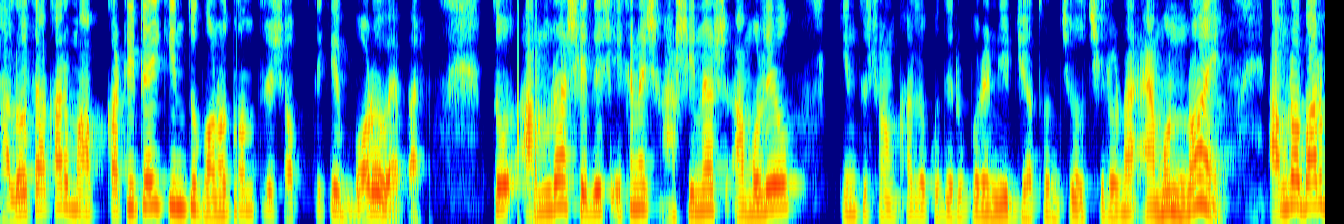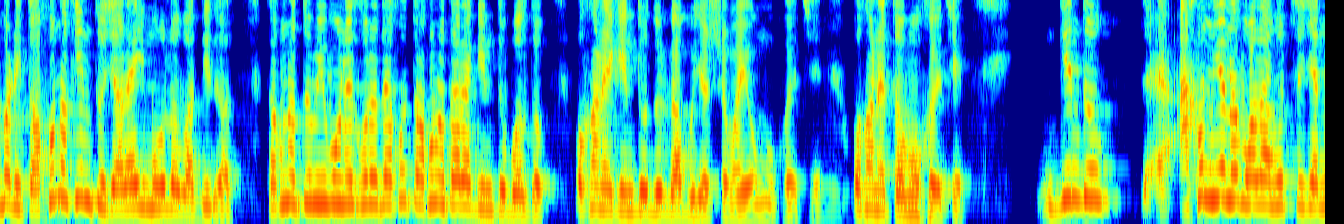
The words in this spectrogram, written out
ভালো থাকার মাপকাঠিটাই কিন্তু গণতন্ত্রের সব থেকে বড় ব্যাপার। তো আমরা সে দেশ, এখানে হাসিনার আমলেও কিন্তু সংখ্যালঘুদের উপরে নির্যাতন চলছিল না, এমন নয়। আমরা বারবারই, তখনও কিন্তু যারা এই মৌলবাদী দল, তখনও তুমি মনে করে দেখো, তখনও তারা কিন্তু বলতো, ওখানে কিন্তু দুর্গাপূজার সময় অমুক হয়েছে, ওখানে তমুক হয়েছে। কিন্তু এখন যেন বলা হচ্ছে যেন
